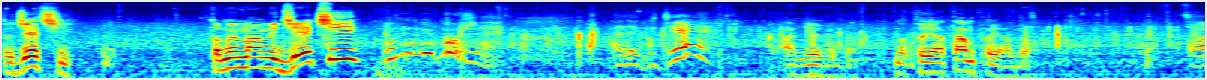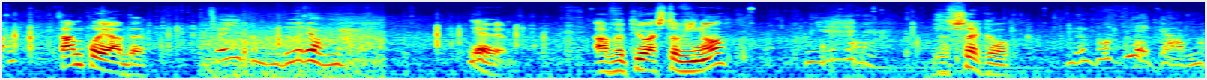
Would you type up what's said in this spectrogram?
To dzieci. To my mamy dzieci? O mój Boże! Ale gdzie? A nie wiem. No to ja tam pojadę. Co? Tam pojadę. Co oni tu budują? Nie wiem. A wypiłaś to wino? Nie, Dlaczego? no bo biegam.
